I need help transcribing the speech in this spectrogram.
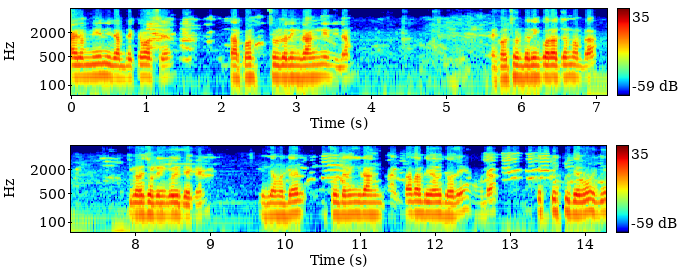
আয়রন নিয়ে নিলাম, দেখতে পাচ্ছেন? তারপর সোল্ডারিং রাং নিয়ে নিলাম। এখন সোল্ডারিং করার জন্য আমরা কীভাবে সোল্ডারিং করি দেখেন। এই যে আমাদের সোল্ডারিং রাং তাতাল যেভাবে ধরে, আমরা একটু একটু দেবো, এই যে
